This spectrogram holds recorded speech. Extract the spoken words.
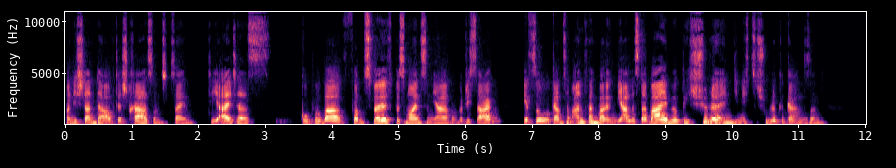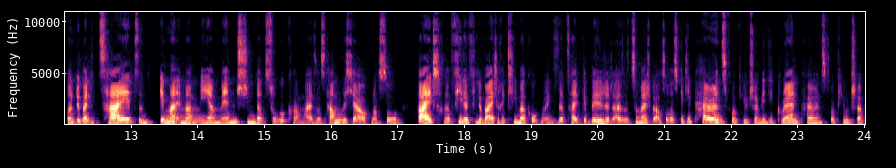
Und ich stand da auf der Straße und sozusagen die Alters, Gruppe war von 12 bis 19 Jahre, würde ich sagen. Jetzt so ganz am Anfang war irgendwie alles dabei, wirklich SchülerInnen, die nicht zur Schule gegangen sind. Und über die Zeit sind immer, immer mehr Menschen dazugekommen. Also es haben sich ja auch noch so weitere, viele, viele weitere Klimagruppen in dieser Zeit gebildet. Also zum Beispiel auch sowas wie die Parents for Future, wie die Grandparents for Future.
